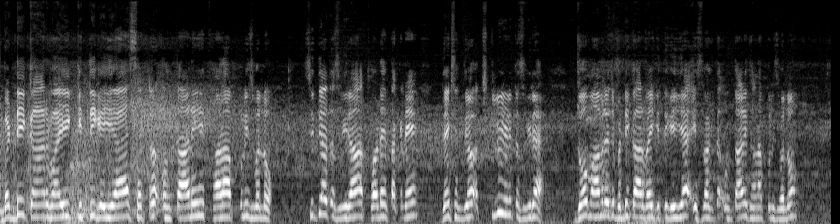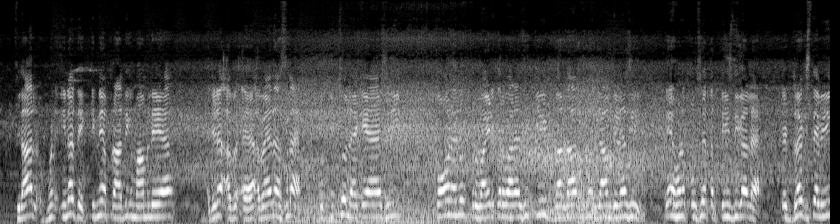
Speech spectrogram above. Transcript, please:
ਵੱਡੀ ਕਾਰਵਾਈ ਕੀਤੀ ਗਈ ਹੈ ਸੈਕਟਰ 39 ਥਾਣਾ ਪੁਲਿਸ ਵੱਲੋਂ। ਸਿੱਧੀਆਂ ਤਸਵੀਰਾਂ ਤੁਹਾਡੇ ਤੱਕ ਨੇ। ਦੇਖ ਸਕਦੇ ਹੋ ਐਕਸਕਲੂਸਿਵ ਜਿਹੜੀ ਤਸਵੀਰ ਹੈ, ਦੋ ਮਾਮਲੇ 'ਚ ਵੱਡੀ ਕਾਰਵਾਈ ਕੀਤੀ ਗਈ ਹੈ। ਇਸ ਵਕਤ 39 ਥਾਣਾ ਪੁਲਿਸ ਵੱਲੋਂ। ਫਿਲਹਾਲ ਹੁਣ ਇਹਨਾਂ ਤੇ ਕਿੰਨੇ ਅਪਰਾਧਿਕ ਮਾਮਲੇ ਆ, ਜਿਹੜਾ ਅਵ- ਅਵੈਧ ਅਸਲਾ ਹੈ, ਉਹ ਕਿੱਥੋਂ ਲੈ ਕੇ ਆਇਆ ਸੀ, ਕੌਣ ਇਹਨੂੰ ਪ੍ਰੋਵਾਈਡ ਕਰਵਾ ਰਿਹਾ ਸੀ, ਕੀ ਵਾਰਦਾਤ ਨੂੰ ਅੰਜਾਮ ਦੇਣਾ ਸੀ, ਇਹ ਹੁਣ ਪੁਲਿਸ ਤਫਤੀਸ਼ ਦੀ ਗੱਲ ਹੈ। ਤੇ ਡਰੱਗਸ ਤੇ ਵੀ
